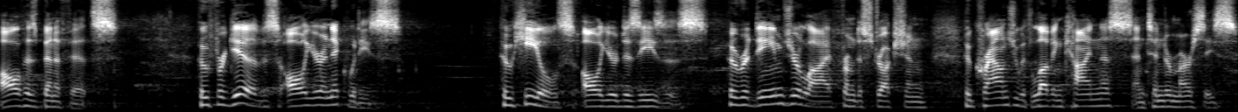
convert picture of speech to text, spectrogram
all his benefits, who forgives all your iniquities, who heals all your diseases, who redeems your life from destruction, who crowns you with loving kindness and tender mercies,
